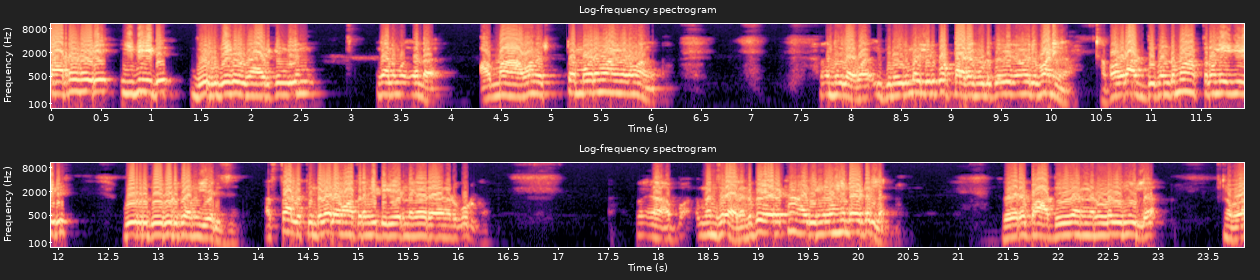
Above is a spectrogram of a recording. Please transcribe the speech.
കാരണം ഒരു ഈ വീട് വെറുതെ ആർക്കെങ്കിലും എന്താ ആ ഇഷ്ടം പോലെ മാങ്ങകൾ വാങ്ങും. ഇതിനൊരു വലിയൊരു കൊട്ടാരം കൊടുത്ത് വരുന്ന ഒരു പണിയാണ് അപ്പൊ അവർ അതുകൊണ്ട് മാത്രമാണ് ഈ വീട് വെറുതെ കൊടുക്കാന്ന് വിചാരിച്ച് ആ സ്ഥലത്തിന്റെ വില മാത്രം കിട്ടി കയറണെങ്കിൽ അവരെ അങ്ങോട്ട് കൊടുക്കും. മനസ്സിലായി? അല്ലാണ്ട് വേറെ കാര്യങ്ങളൊന്നും ഉണ്ടായിട്ടില്ല. വേറെ ബാധ്യത അങ്ങനെയുള്ളതൊന്നുമില്ല. അപ്പൊ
